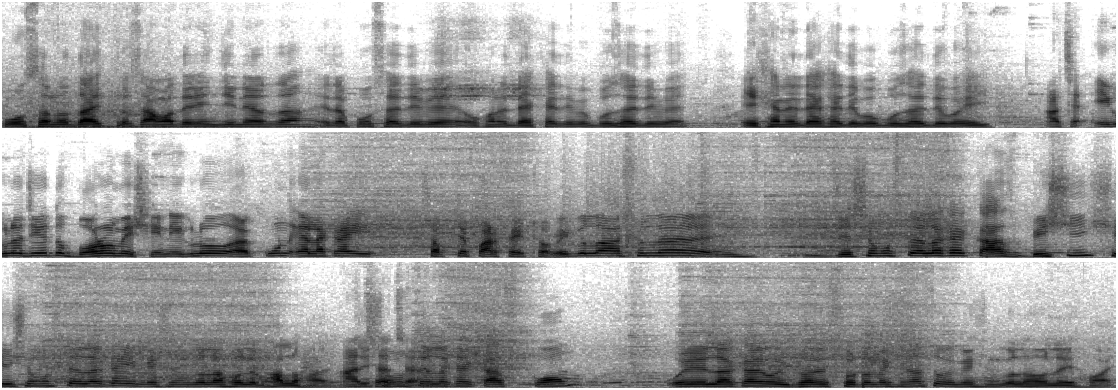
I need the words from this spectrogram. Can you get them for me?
পৌঁছানোর দায়িত্ব আছে আমাদের ইঞ্জিনিয়াররা এটা পৌঁছায় দেবে ওখানে দেখাই দেবে বোঝাই দেবে। এখানে দেখাই দেবো বোঝাই দেবো এই। আচ্ছা এগুলো যেহেতু বড় মেশিন এগুলো কোন এলাকায় সবচেয়ে পারফেক্ট হবে? এগুলো আসলে যে সমস্ত এলাকায় কাজ বেশি সেই সমস্ত এলাকায় মেশিনগুলো হলে ভালো হয়। যে আচ্ছা, সমস্ত আচ্ছা। এলাকায় কাজ কম ওই এলাকায় ওই ঘরে ছোট মেশিন আছে ওই মেশিনগুলো হলে হয়।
